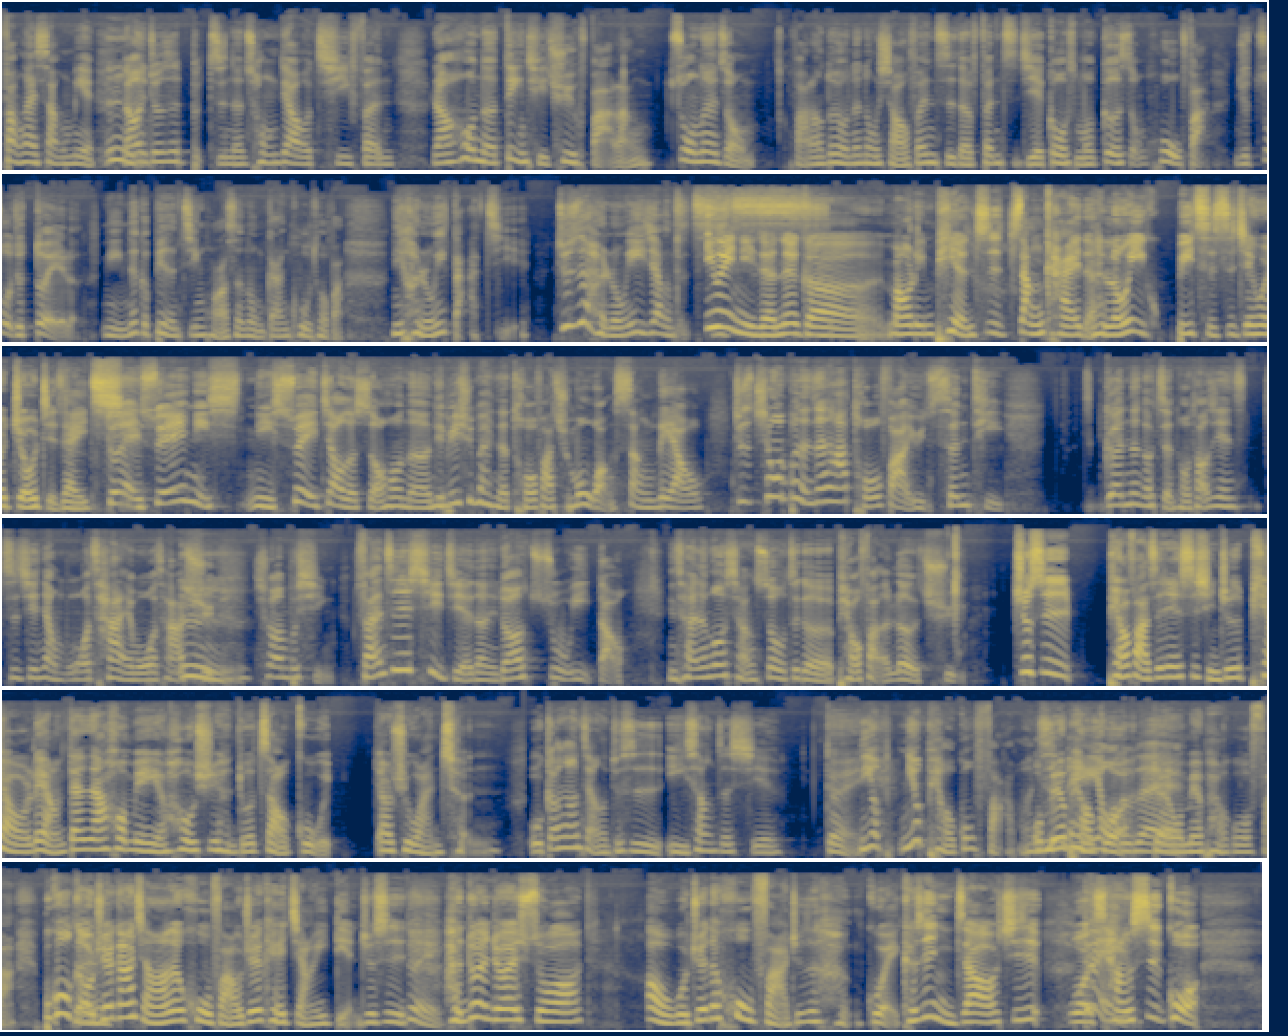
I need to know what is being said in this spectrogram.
放在上面，嗯、然后你就是只能冲掉七分，然后呢，定期去发廊做那种。发廊都有那种小分子的分子结构，什么各种护发，你就做就对了。你那个变成金黄色那种干枯头发，你很容易打结，就是很容易这样子，因为你的那个毛鳞片是张开的，很容易彼此之间会纠结在一起。对，所以你你睡觉的时候呢，你必须把你的头发全部往上撩，就是千万不能在他头发与身体跟那个枕头套之间之间这样摩擦来摩擦去，嗯、千万不行。反正这些细节呢，你都要注意到，你才能够享受这个漂发的乐趣。就是漂发这件事情就是漂亮，但是它后面有后续很多照顾要去完成。我刚刚讲的就是以上这些。对，你有你有漂过发吗？我没有漂过，对不对？对，我没有漂过发。不过我觉得刚刚讲到那个护发，我觉得可以讲一点，就是对很多人就会说，哦，我觉得护发就是很贵。可是你知道，其实我尝试过。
